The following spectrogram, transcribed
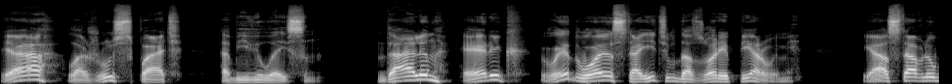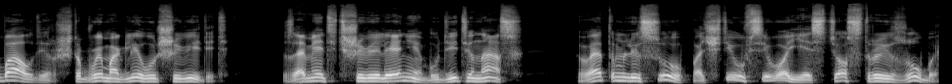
«Я ложусь спать», — объявил Эйсон. «Далин, Эрик, вы двое стоите в дозоре первыми. Я оставлю Балдер, чтобы вы могли лучше видеть. Заметить шевеление, будите нас. В этом лесу почти у всего есть острые зубы.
